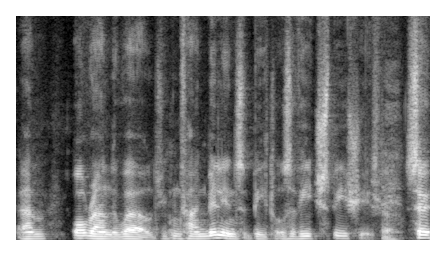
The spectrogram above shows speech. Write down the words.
Um, all around the world, you can find millions of beetles of each species. Sure. So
